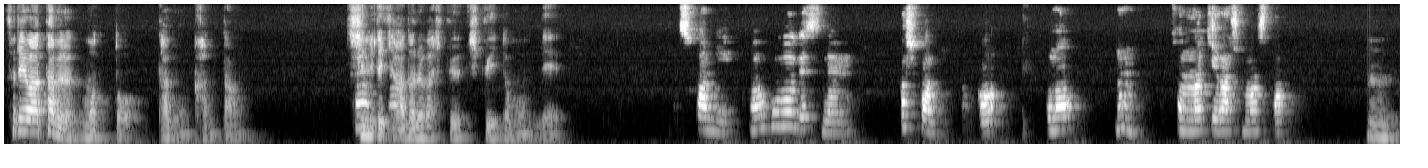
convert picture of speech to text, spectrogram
それは多分もっと多分簡単。心理的ハードルが低低いと思うんで。確かに。なるほどですね。確かに。なんか、この、うん、そんな気がしました。うん。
